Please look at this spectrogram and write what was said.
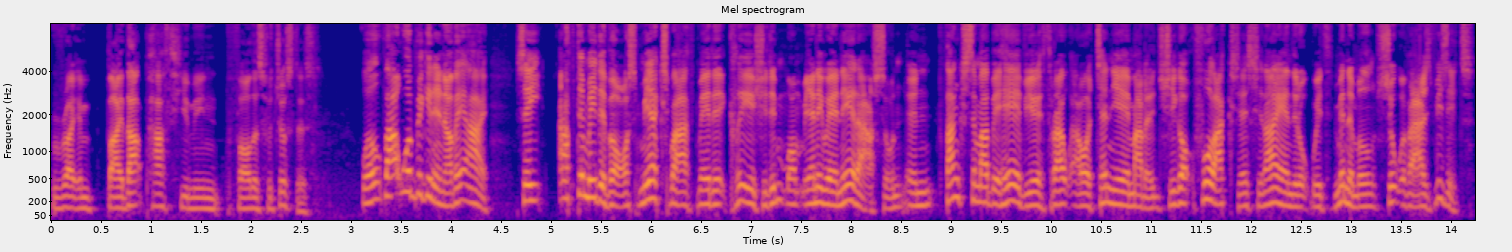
Right, and by that path you mean Fathers for Justice? Well, that were beginning of it, aye. See, after my divorce, my ex-wife made it clear she didn't want me anywhere near our son, and thanks to my behaviour throughout our 10-year marriage, she got full access and I ended up with minimal supervised visits.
